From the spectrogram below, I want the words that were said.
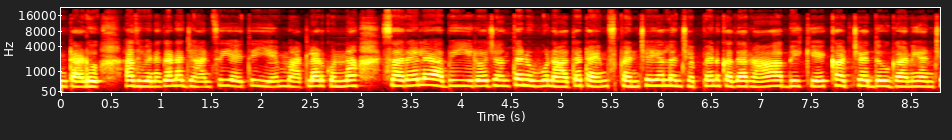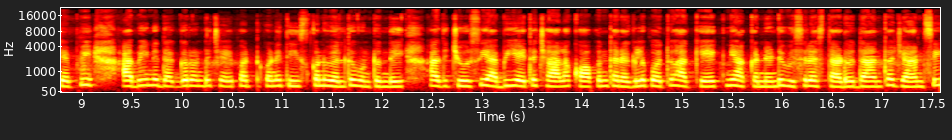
ఉంటాడు. అది వినగానే ఝాన్సీ అయితే ఏం మాట్లాడుకున్నా సరేలే అభి ఈరోజంతా నువ్వు నాతో టైం స్పెండ్ చేయాలని చెప్పాను కదా రా అభి కేక్ కట్ చేద్దువు కానీ అని చెప్పి అభిని దగ్గరుండి చేయి పట్టుకొని తీసుకొని వెళ్తూ ఉంటుంది. అది చూసి అభి అయితే చాలా కోపంతో రగిలిపోతూ ఆ కేక్ని అక్కడి నుండి విసిరేస్తాడు. దాంతో ఝాన్సీ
